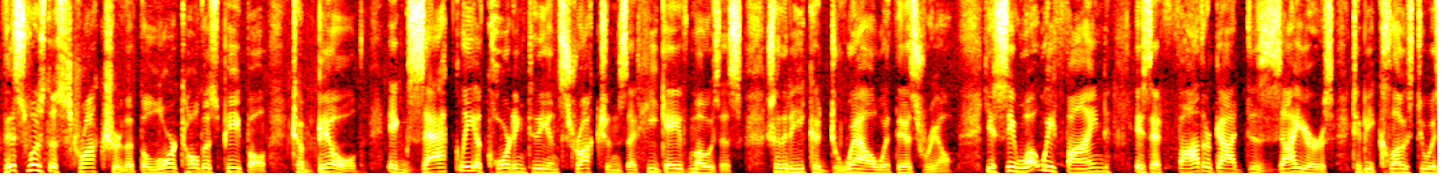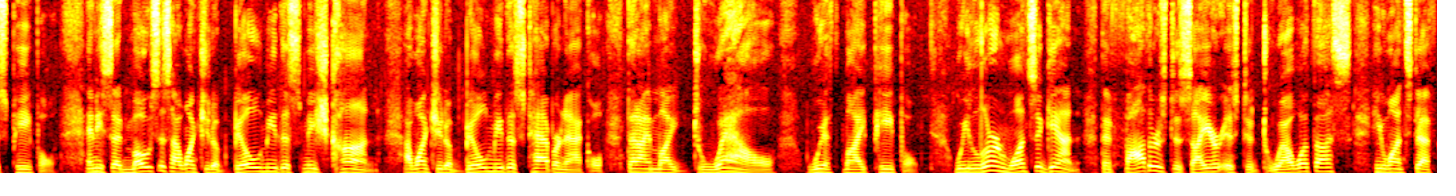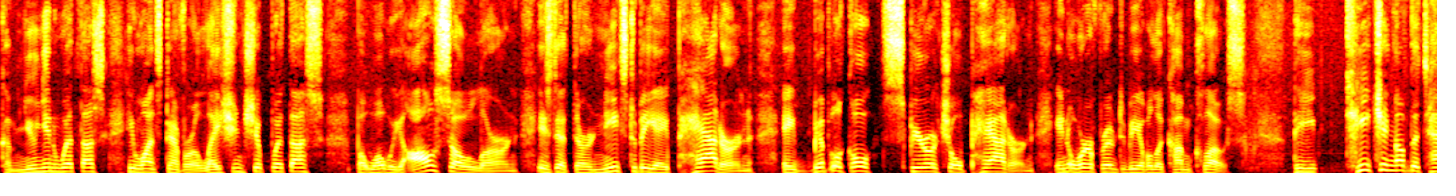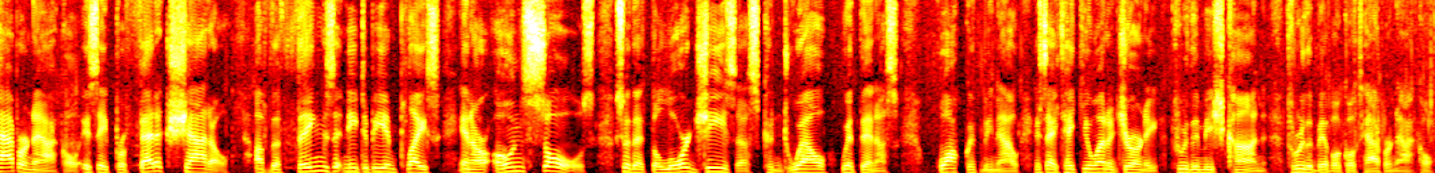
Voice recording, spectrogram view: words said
This was the structure that the Lord told His people to build exactly according to the instructions that He gave Moses so that He could dwell with Israel. You see, what we find is that Father God desires to be close to His people. And He said, Moses, I want you to build me this Mishkan. I want you to build me this tabernacle that I might dwell with my people. We learn once again that Father's desire is to dwell with us. He wants to have communion with us. He wants to have a relationship with us. But what we also learn is that there needs to be a pattern, a biblical spiritual pattern, in order for Him to be able to come close. The teaching of the tabernacle is a prophetic shadow of the things that need to be in place in our own souls so that the Lord Jesus can dwell within us. Walk with me now as I take you on a journey through the Mishkan, through the biblical tabernacle.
